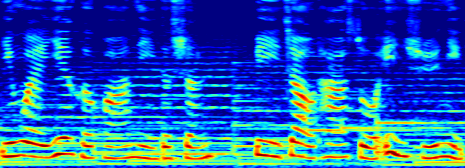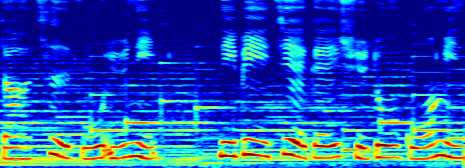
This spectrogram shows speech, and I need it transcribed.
因为耶和华你的神必照他所应许你的赐福于你。你必借给许多国民，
